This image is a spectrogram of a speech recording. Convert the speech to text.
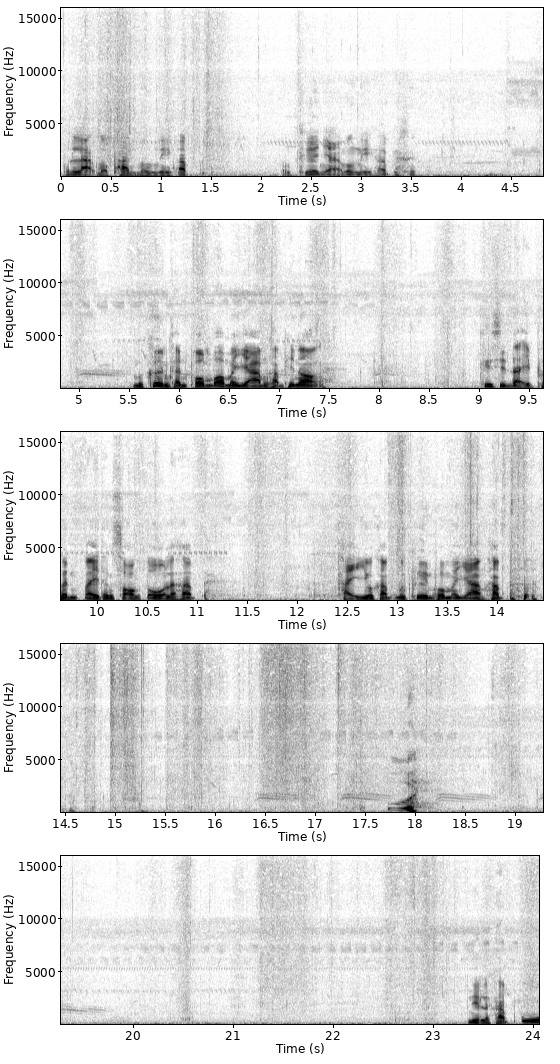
พิ่นหลากมาพันมองนี่ครับมองเคลื่อนหยามองนี่ครับเมื่อคืนคันผมเออกมายามครับ พี่น้องคือสิได้เพิ่นไปทั้งสองโตแล้วครับ ไข่อยู่ครับเมื่อคืนผมมายามครับ อุ๊ย นี่แหละครับอุ้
